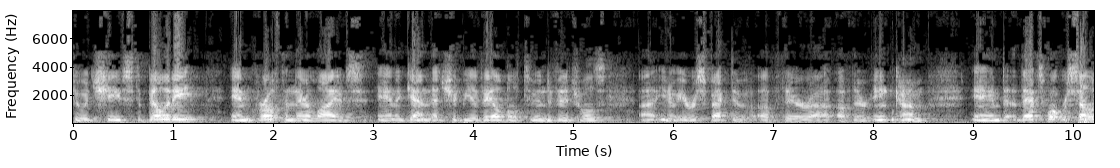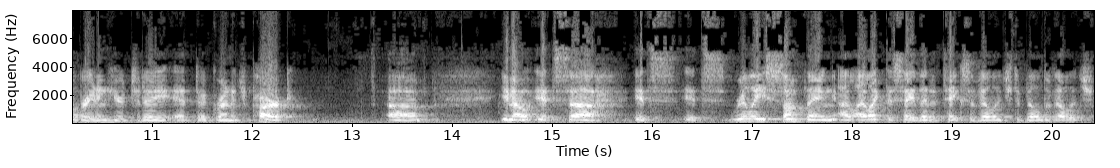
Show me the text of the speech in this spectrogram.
to achieve stability and growth in their lives, and again, that should be available to individuals, uh, you know, irrespective of their uh, of their income. And that's what we're celebrating here today at uh, Greenwich Park. Um, you know, it's it's it's really something. I, I, like to say that it takes a village to build a village,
